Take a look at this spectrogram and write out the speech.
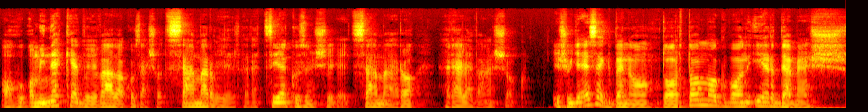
ami neked vagy a vállalkozásod számára, vagy illetve a célközönségeid számára relevánsak. És ugye ezekben a tartalmakban érdemes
